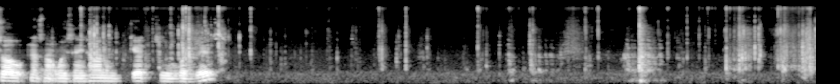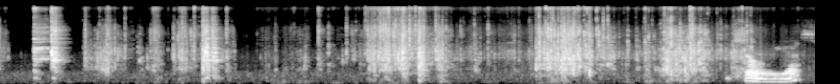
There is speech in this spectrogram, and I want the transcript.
So let's not waste any time and get to what it is. So yes.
